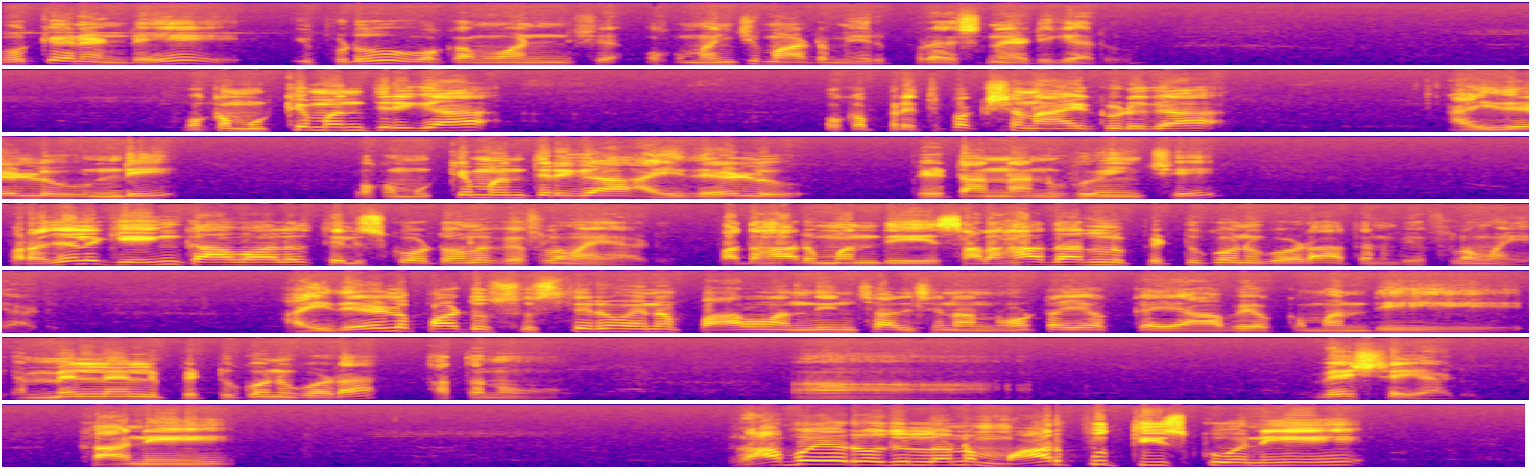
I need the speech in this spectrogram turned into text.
ఓకేనండి. ఇప్పుడు ఒక మనిషి ఒక మంచి మాట మీరు ప్రశ్న అడిగారు. ఒక ముఖ్యమంత్రిగా ఒక ప్రతిపక్ష నాయకుడిగా ఐదేళ్ళు ఉండి ఒక ముఖ్యమంత్రిగా ఐదేళ్ళు పీఠాన్ని అనుభవించి ప్రజలకు ఏం కావాలో తెలుసుకోవడంలో విఫలమయ్యాడు. పదహారు మంది సలహాదారులను పెట్టుకొని కూడా అతను విఫలమయ్యాడు. ఐదేళ్ళ పాటు సుస్థిరమైన పాలన అందించాల్సిన నూట యొక్క యాభై ఒక్క మంది ఎమ్మెల్యేలను పెట్టుకొని కూడా అతను వేస్ట్ అయ్యాడు. కానీ రాబోయే రోజుల్లోనూ మార్పు తీసుకొని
